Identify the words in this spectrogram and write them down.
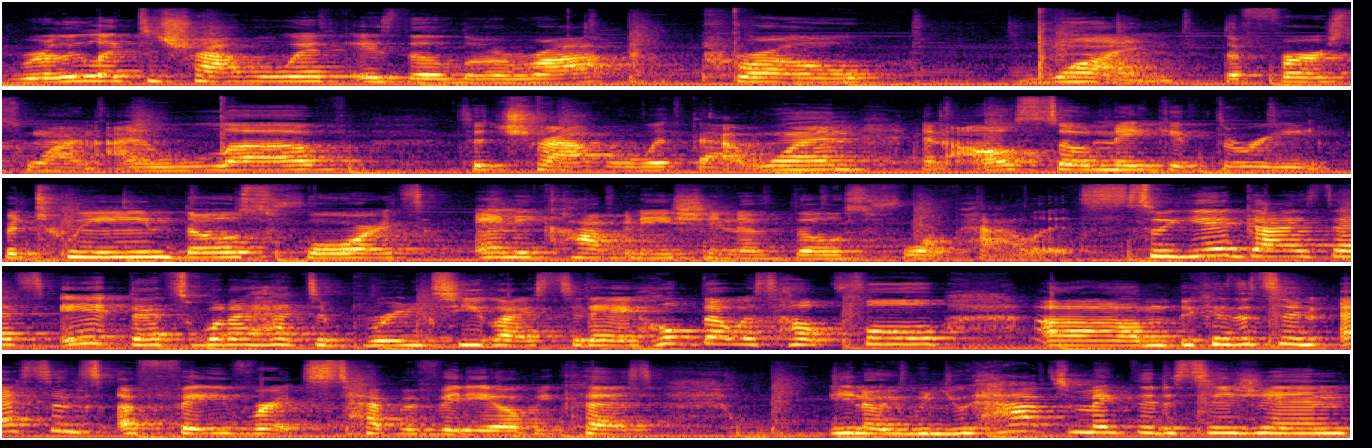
really like to travel with is the Lorac Pro 1, the first one. I love to travel with that one and also Naked 3. Between those four, it's any combination of those four palettes. So yeah guys, that's it. That's what I had to bring to you guys today. I hope that was helpful um, because it's in essence a favorites type of video because you know, when you have to make the decision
